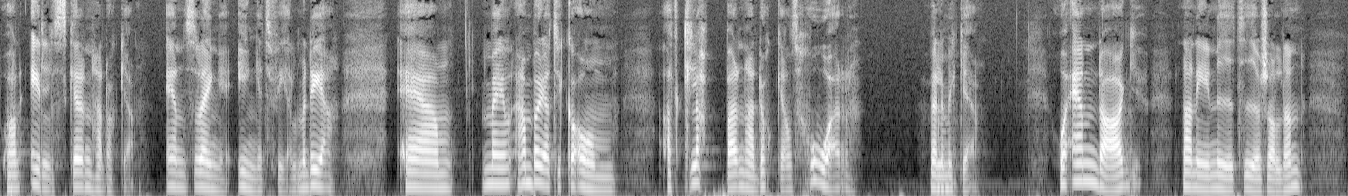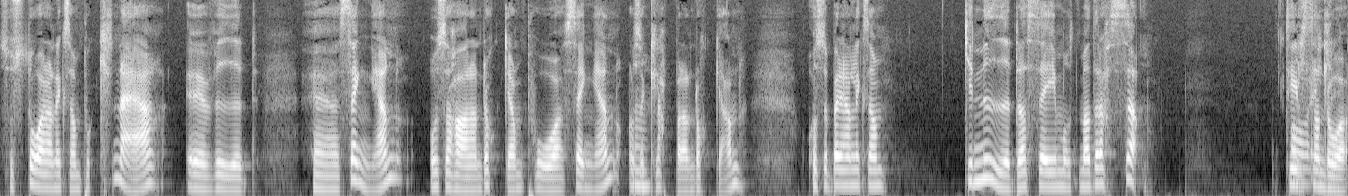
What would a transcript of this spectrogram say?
Och han älskar den här dockan. Än så länge, inget fel med det. Ehm, men han börjar tycka om att klappa den här dockans hår väldigt mycket. Och en dag, när han är i 9-10 års åldern, så står han liksom på knä eh, vid eh, sängen och så har han dockan på sängen och så klappar han dockan. Och så börjar han liksom gnida sig mot madrassen. Tills Åh, han då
